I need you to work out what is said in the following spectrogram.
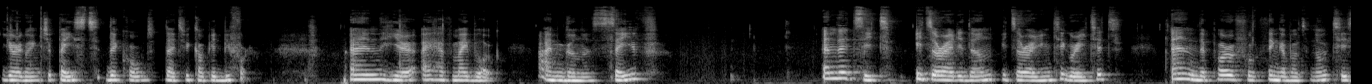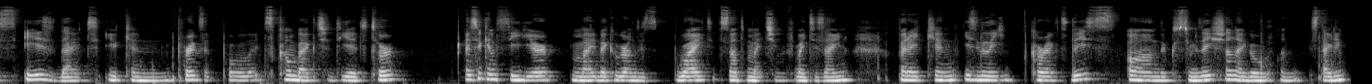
you're going to paste the code that we copied before. And here I have my blog. I'm gonna save. And that's it. It's already done. It's already integrated. And the powerful thing about Notice is that you can, for example, let's come back to the editor as you can see here, my background is white. It's not matching with my design, but I can easily correct this on the customization. I go on styling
